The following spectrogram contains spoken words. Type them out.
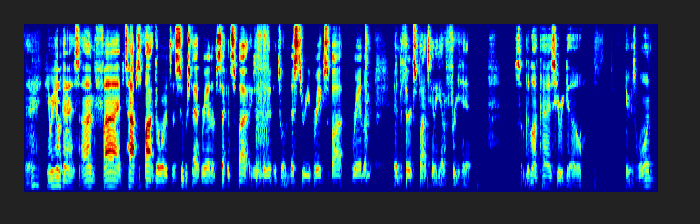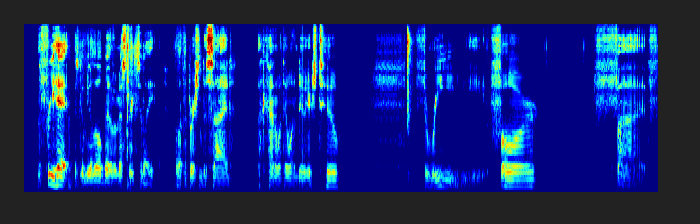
all right, here we go, guys. On five, top spot going into the super stack random. Second spot is going into a mystery break spot random, and the third spot's going to get a free hit. So good luck, guys. Here we go. Here's one. The free hit is going to be a little bit of a mystery tonight. I'll let the person decide kind of what they want to do. Here's two, three, four, five.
